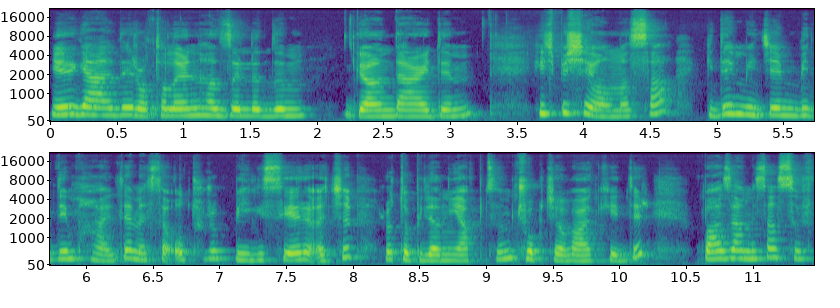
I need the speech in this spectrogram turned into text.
Yeri geldi rotalarını hazırladım, gönderdim. Hiçbir şey olmasa gidemeyeceğimi bildiğim halde mesela oturup bilgisayarı açıp rota planı yaptığım çokça vakidir. Bazen mesela sırf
